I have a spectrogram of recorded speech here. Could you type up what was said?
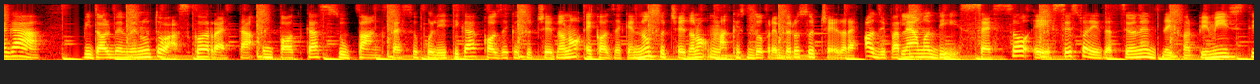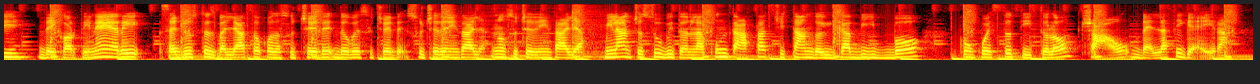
raga! Vi do il benvenuto a Scorretta, un podcast su punk, sesso, politica, cose che succedono e cose che non succedono ma che dovrebbero succedere. Oggi parliamo di sesso e sessualizzazione dei corpi misti, dei corpi neri, se è giusto o sbagliato, cosa succede, dove succede, succede in Italia, non succede in Italia. Mi lancio subito nella puntata citando il Gabibbo con questo titolo Ciao bella figheira.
